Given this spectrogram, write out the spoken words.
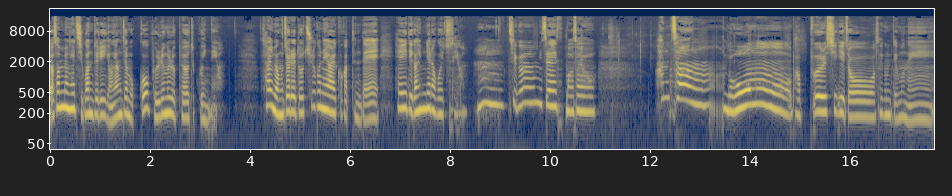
6명의 직원들이 영양제 먹고 볼륨을 높여 듣고 있네요. 설 명절에도 출근해야 할 것 같은데 헤이디가 힘내라고 해주세요. 음, 지금 이제 맞아요. 한창 너무 바쁠 시기죠. 세금 때문에.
